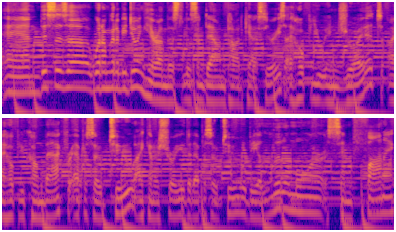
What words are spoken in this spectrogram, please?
And this is uh, what I'm going to be doing here on this Listen Down podcast series. I hope you enjoy it. I hope you come back for episode two. I can assure you that episode two will be a little more symphonic,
